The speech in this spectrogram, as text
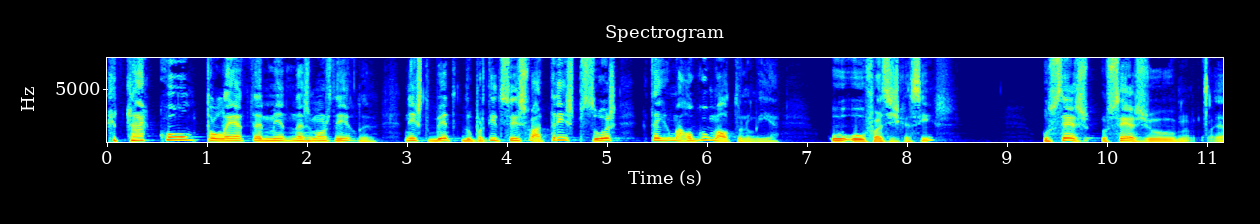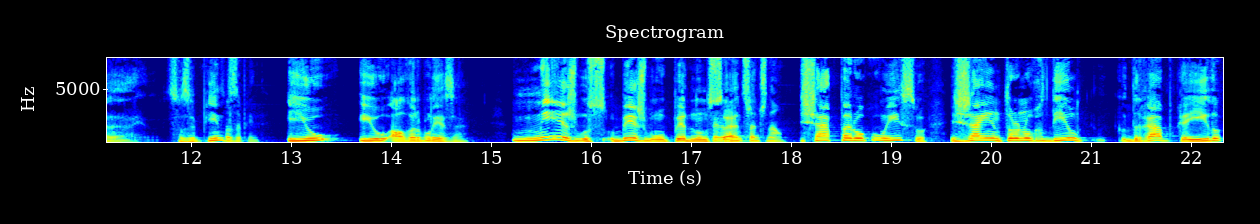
que está completamente nas mãos dele. Neste momento, no Partido Socialista, há três pessoas que têm uma, alguma autonomia. O, o, Francisco Assis, o Sérgio, o Sérgio uh, Sousa Pinto, Sousa Pinto. E, o, e o Álvaro Beleza. Mesmo, mesmo o Pedro Nuno Pedro Santos, Santos já parou com isso, já entrou no redil de rabo caído,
